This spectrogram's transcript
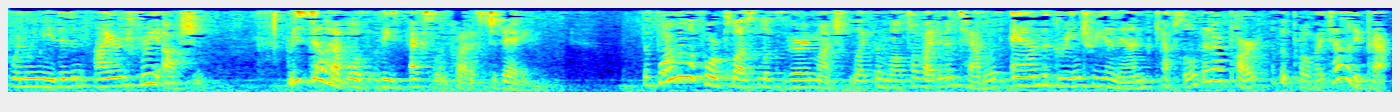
when we needed an iron-free option. We still have both of these excellent products today. The Formula4+ looks very much like the multivitamin tablet and the green Tre-en-en capsule that are part of the ProVitality Pack.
